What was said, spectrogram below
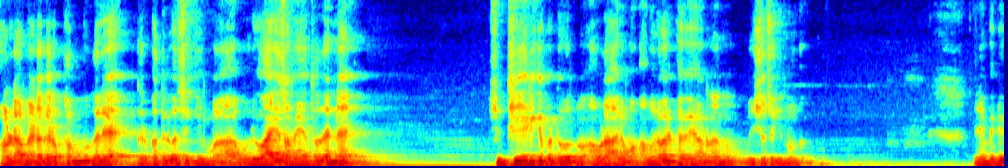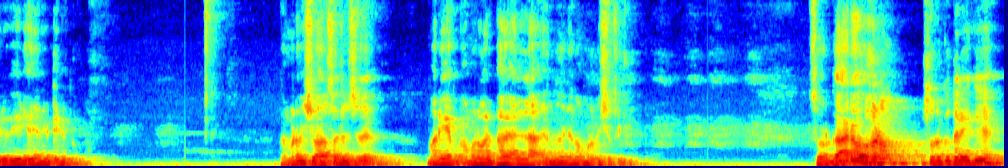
അവളുടെ അമ്മയുടെ ഗർഭം മുതലേ ഗർഭത്തിൽ വസിക്കുമ്പോൾ ആ ഉരുവായ സമയത്ത് തന്നെ ശുദ്ധീകരിക്കപ്പെട്ടു വന്നു. അവൾ അലമ അമലോത്ഭവയാണെന്നും വിശ്വസിക്കുന്നുണ്ട്. അതിനെപ്പറ്റി ഒരു വീഡിയോ ഞാൻ ഇട്ടിരുന്നു. നമ്മുടെ വിശ്വാസം അനുസരിച്ച് മറിയം അമരോത്ഭവ അല്ല എന്ന് തന്നെ നമ്മൾ വിശ്വസിക്കുന്നു. സ്വർഗാരോഹണം സ്വർഗത്തിലേക്ക്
